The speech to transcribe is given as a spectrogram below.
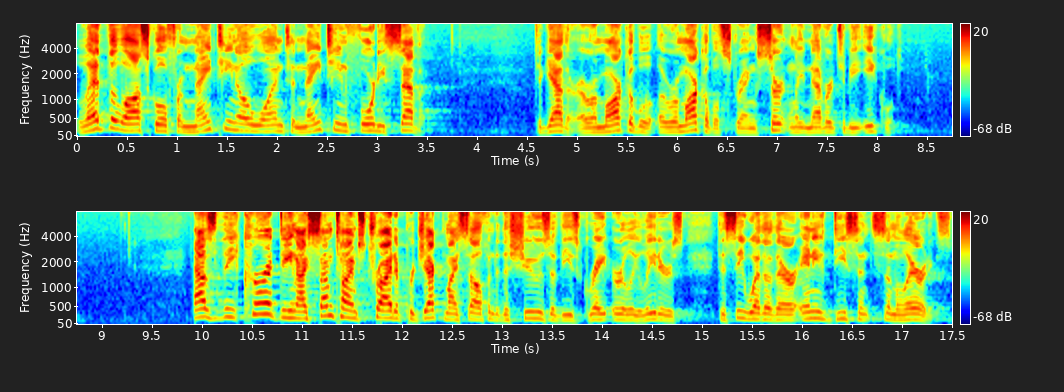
led the law school from 1901 to 1947 together, a remarkable, a remarkable string, certainly never to be equaled. As the current dean, I sometimes try to project myself into the shoes of these great early leaders to see whether there are any decent similarities.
